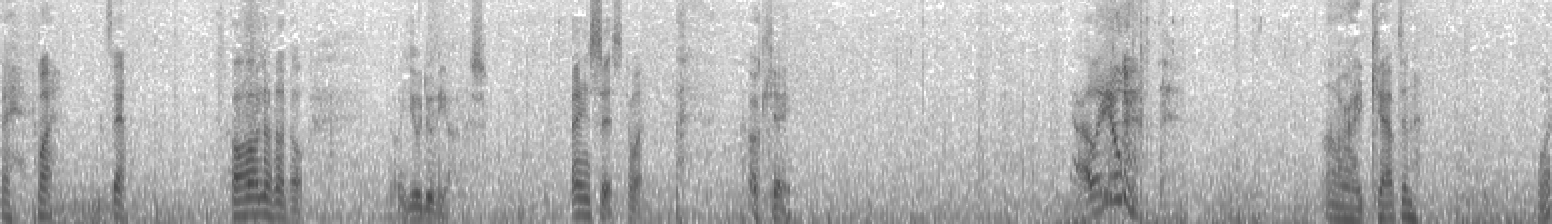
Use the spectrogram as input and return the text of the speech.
Hey, come on. Sam. Oh, no, no, no. No, you do the honors. I insist. Come on. Okay. Alley-oop! All right, Captain. What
